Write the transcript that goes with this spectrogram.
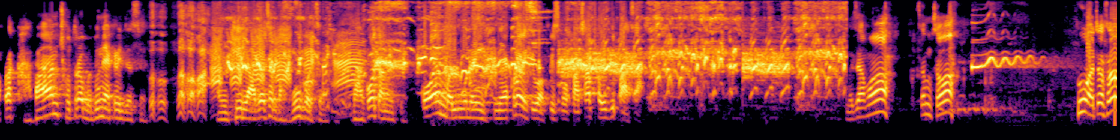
આપણા ખાભાન છોતરા બધું નીકળી જશે. અહીંથી લાગે છે ભાગવું પડશે. ભાગો તમે. કોઈ મળવું નહીં. નીકળો એથી ઓફિસમાં. પાછા ફરીથી પાછા. મજામાં? કેમ છો? શું વાંચો છો?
